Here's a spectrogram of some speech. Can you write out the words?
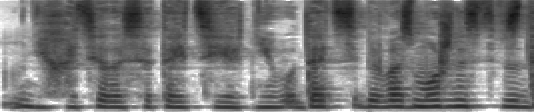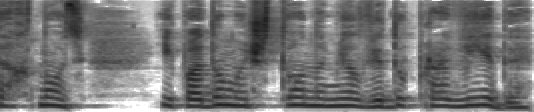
Мне хотелось отойти от него, дать себе возможность вздохнуть и подумать, что он имел в виду про виды.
